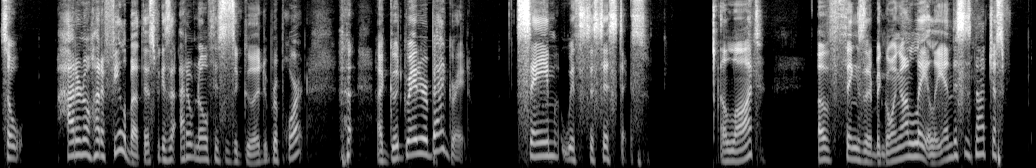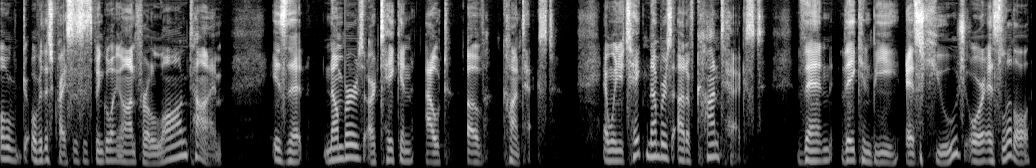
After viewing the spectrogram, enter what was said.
So I don't know how to feel about this because I don't know if this is a good report, a good grade or a bad grade. Same with statistics. A lot of things that have been going on lately, and this is not just over, over this crisis, it's been going on for a long time, is that numbers are taken out of context. And when you take numbers out of context, then they can be as huge or as little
